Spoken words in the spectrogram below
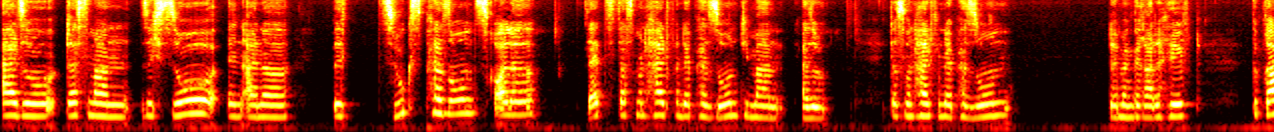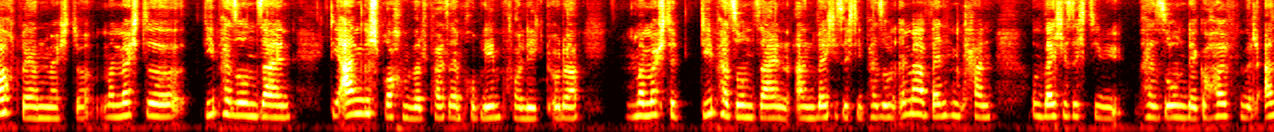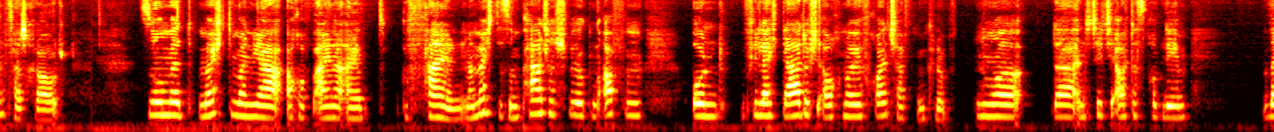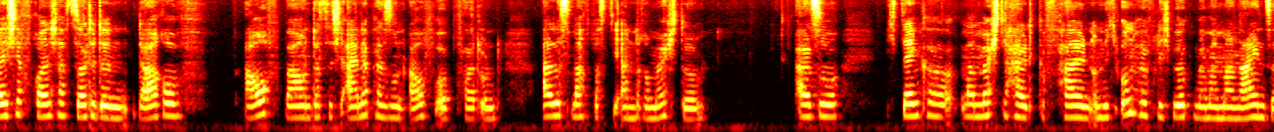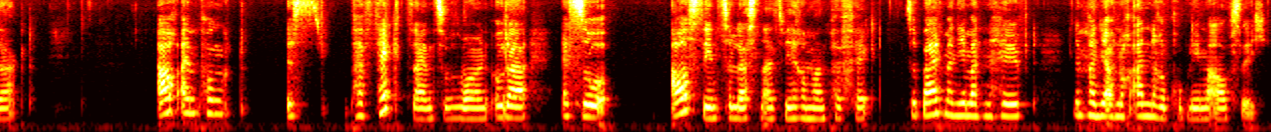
Also, dass man sich so in eine Bezugspersonsrolle setzt, dass man halt von der Person, die man, also, dass man halt von der Person, der man gerade hilft, gebraucht werden möchte. Man möchte die Person sein, die angesprochen wird, falls ein Problem vorliegt. Oder man möchte die Person sein, an welche sich die Person immer wenden kann und welche sich die Person, der geholfen wird, anvertraut. Somit möchte man ja auch auf eine Art gefallen. Man möchte sympathisch wirken, offen und vielleicht dadurch auch neue Freundschaften knüpfen. Nur da entsteht ja auch das Problem, welche Freundschaft sollte denn darauf aufbauen, dass sich eine Person aufopfert und alles macht, was die andere möchte. Also, ich denke, man möchte halt gefallen und nicht unhöflich wirken, wenn man mal Nein sagt. Auch ein Punkt ist, perfekt sein zu wollen oder es so aussehen zu lassen, als wäre man perfekt. Sobald man jemandem hilft, nimmt man ja auch noch andere Probleme auf sich.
